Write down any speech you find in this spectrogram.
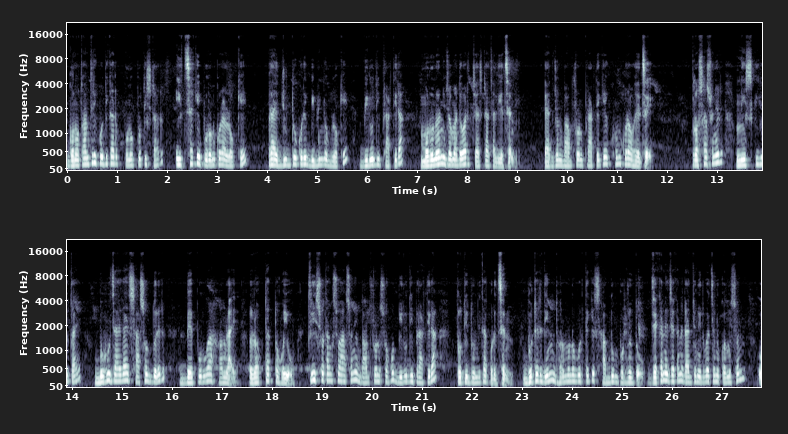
গণতান্ত্রিক অধিকার পুনঃপ্রতিষ্ঠার ইচ্ছাকে পূরণ করার লক্ষ্যে প্রায় যুদ্ধ করে বিভিন্ন ব্লকে বিরোধী প্রার্থীরা মনোনয়ন জমা দেওয়ার চেষ্টা চালিয়েছেন। একজন বামফ্রন্ট প্রার্থীকে খুন করা হয়েছে। প্রশাসনের নিষ্ক্রিয়তায় বহু জায়গায় শাসক দলের বেপরুয়া হামলায় রক্তাক্ত হয়েও ত্রিশ শতাংশ আসনে বামফ্রন্ট সহ বিরোধী প্রার্থীরা প্রতিদ্বন্দ্বিতা করেছেন। ভোটের দিন ধর্মনগর থেকে সাবরুম পর্যন্ত, যেখানে যেখানে রাজ্য নির্বাচন কমিশন ও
